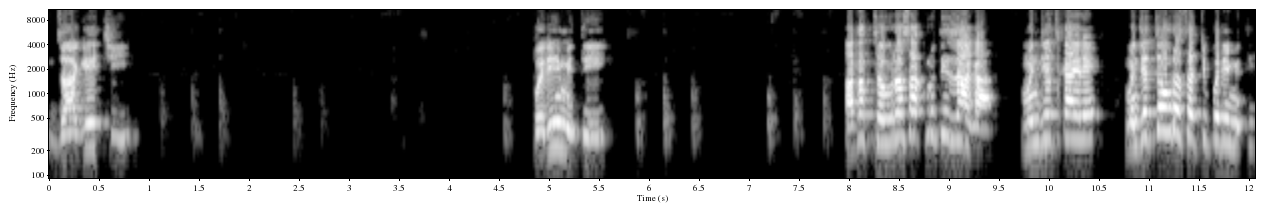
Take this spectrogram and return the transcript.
जागेची परिमिती. आता चौरसाकृती जागा म्हणजेच काय रे? म्हणजे चौरसाची परिमिती.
